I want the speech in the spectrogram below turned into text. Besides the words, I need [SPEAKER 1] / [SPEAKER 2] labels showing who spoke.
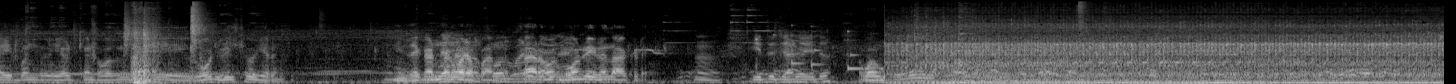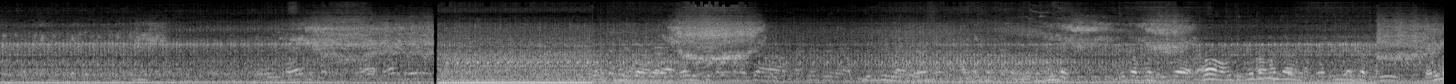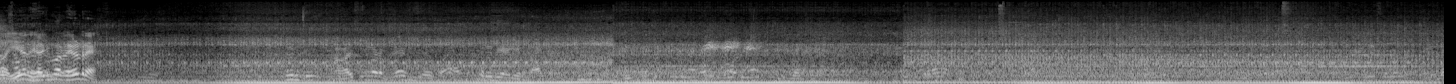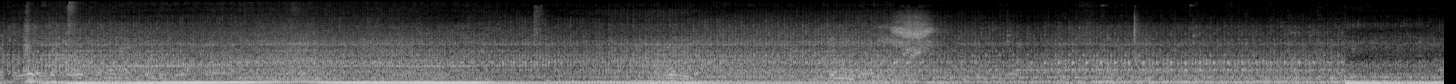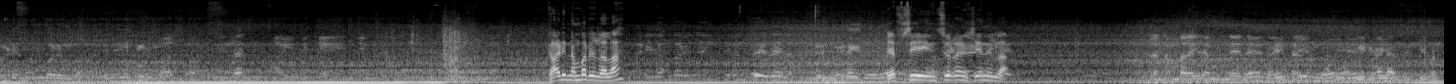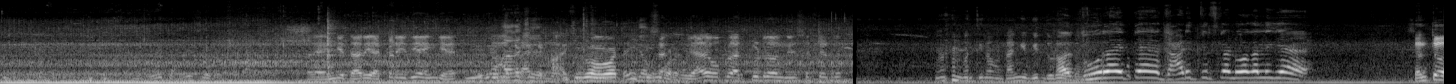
[SPEAKER 1] I ಬಂದು ಹೇಳ್ಕೊಂಡು ಹೋದ್ರೆ ಇಲ್ಲಿ ರೋಡ್ ಇಳಿಸಿ ಹೋಗ್ಯಾರಂತೆ ನೀನು ರೆಕಾರ್ಡ್ ತಗೋರಪ್ಪ ಸರ್ ಅವ್ರು ಬೌಂಡ್ರಿ ಇರೋದು ಆ ಕಡೆ.
[SPEAKER 2] ಇದು ಜಾಗ ಇದು.
[SPEAKER 3] ಏನು ಹೇಳಿ ಮಾಡ್ರಿ. ಹೇಳ್ರಿ ಗಾಡಿ ನಂಬರ್ ಇಲ್ಲಲ್ಲ? ಎಫ್ ಸಿ ಇನ್ಶೂರೆನ್ಸ್ ಏನಿಲ್ಲ.
[SPEAKER 2] ನಂಬರ್ ಇದೆ ಮುಂದೆ ಇದೆ. ಅದೇ ಹೆಂಗೆ ದಾರಿ ಆ ಕಡೆ ಇದೆಯಾ ಹೆಂಗೆ. ಯಾರೋ ಒಬ್ರು ಹತ್ಬಿಟ್ರು ಒಂದು ನಿಲ್ಸಟ್ಟಿದ್ರು
[SPEAKER 4] ಅದ್ ದೂರ ಐತೆ ಗಾಡಿ ತಿರ್ಸ್ಕೊಂಡು ಹೋಗಲ್ಲಿಗೆ
[SPEAKER 2] ಸಂತು.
